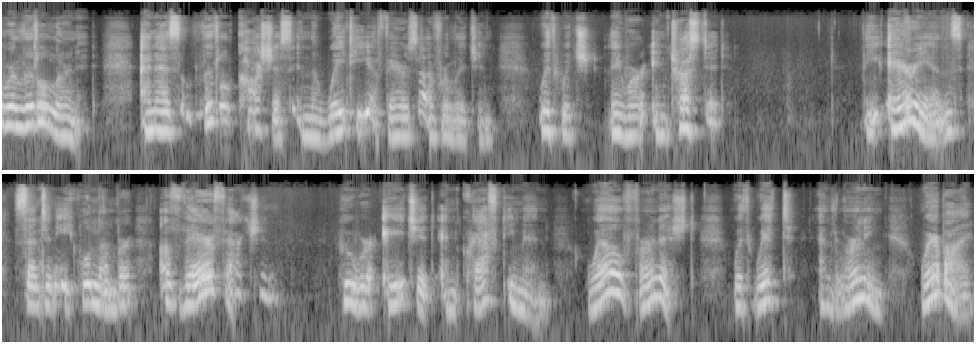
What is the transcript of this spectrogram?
were little learned and as little cautious in the weighty affairs of religion with which they were entrusted. The Arians sent an equal number of their faction, who were aged and crafty men, well furnished with wit and learning, whereby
